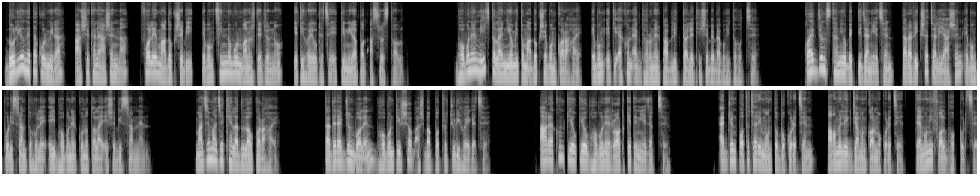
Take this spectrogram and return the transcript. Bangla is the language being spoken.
দলীয় নেতাকর্মীরা আর সেখানে আসেন না, ফলে মাদকসেবী এবং ছিন্নমূল মানুষদের জন্য এটি হয়ে উঠেছে একটি নিরাপদ আশ্রয়স্থল। ভবনের নিচতলায় নিয়মিত মাদক সেবন করা হয় এবং এটি এখন এক ধরনের পাবলিক টয়লেট হিসেবে ব্যবহৃত হচ্ছে। কয়েকজন স্থানীয় ব্যক্তি জানিয়েছেন, তারা রিকশা চালিয়ে আসেন এবং পরিশ্রান্ত হলে এই ভবনের কোনো তলায় এসে বিশ্রাম নেন। মাঝে মাঝে খেলাধুলাও করা হয়। তাদের একজন বলেন, ভবনটির সব আসবাবপত্র চুরি হয়ে গেছে। আর এখন কেউ কেউ ভবনের রড কেটে নিয়ে যাচ্ছে। একজন পথচারী মন্তব্য করেছেন, আওয়ামী লীগ যেমন কর্ম করেছে তেমনই ফল ভোগ করছে।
